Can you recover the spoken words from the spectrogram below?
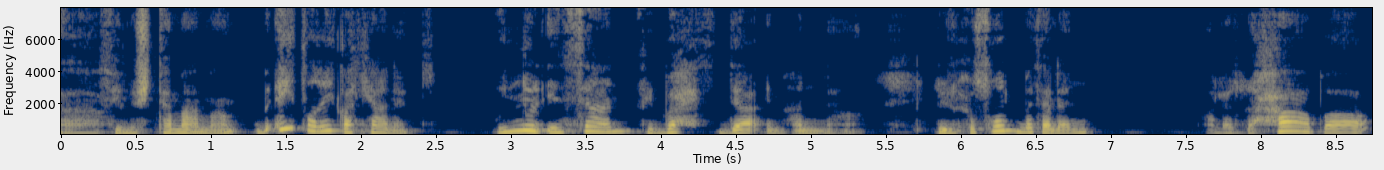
آه، في مجتمع ما. بأي طريقة كانت؟ وإنه الإنسان في بحث دائم عنها. للحصول مثلا على الرحابة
